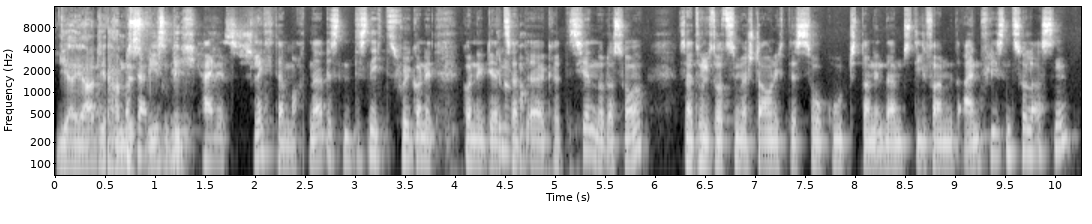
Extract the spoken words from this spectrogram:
Ja, ja, die haben das ja wesentlich. Keines schlechter macht, ne? Das, das nicht, das will ich gar nicht, gar nicht jetzt genau. halt, äh, kritisieren oder so. Ist natürlich trotzdem erstaunlich, das so gut dann in deinem Stilfall mit einfließen zu lassen.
